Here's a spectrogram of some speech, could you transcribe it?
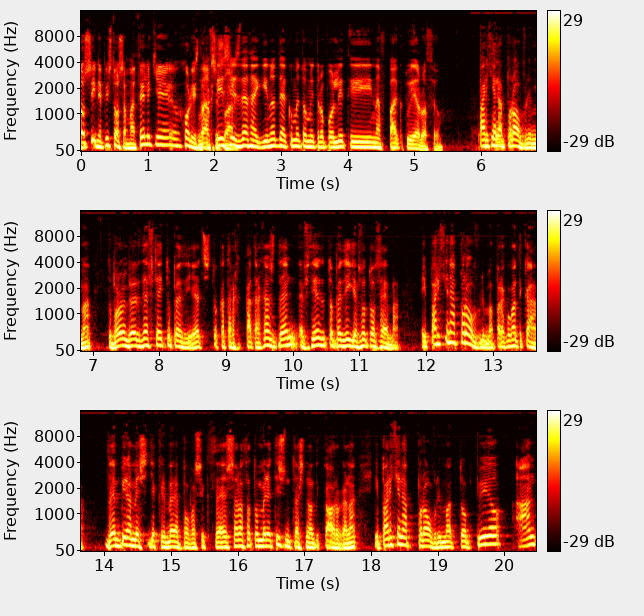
πιστό είναι πιστός, άμα θέλει και χωρίς τα Βαφτίσεις αξεσουάρ. δεν θα γίνονται. Ακούμε το Μητροπολίτη Ναυπάκ του Ιερόθεου. Υπάρχει ένα πρόβλημα. Το πρόβλημα βέβαια δεν φταίει το παιδί. Έτσι. Το καταρχ... Καταρχάς δεν ευθύνεται το παιδί για αυτό το θέμα. Υπάρχει ένα πρόβλημα πραγματικά. Δεν πήραμε συγκεκριμένη απόφαση χθες, αλλά θα το μελετήσουν τα συνοδικά όργανα. Υπάρχει ένα πρόβλημα το οποίο, αν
